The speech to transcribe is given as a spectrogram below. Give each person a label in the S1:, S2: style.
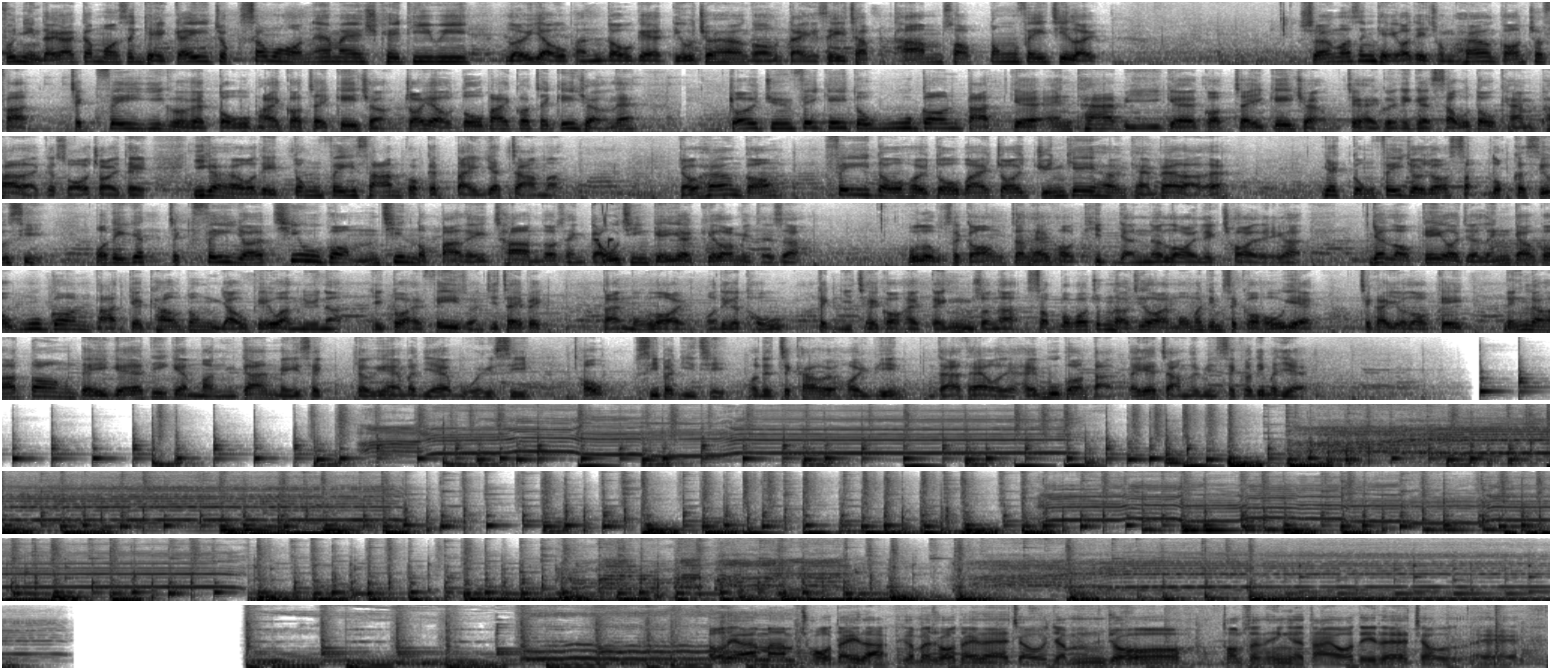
S1: 歡迎大家今個星期繼續收看 M H K T V 旅遊頻道嘅《屌出香港》第四輯探索東非之旅。上個星期我哋從香港出發，直飛呢個嘅杜拜國際機場，再由杜拜國際機場呢，再轉飛機到烏干達嘅 Entebbe 嘅國際機場，即係佢哋嘅首都 Kampala 嘅所在地。呢個係我哋東非三國嘅第一站啊！由香港飛到去杜拜，再轉機向 Kampala 呢，一共飛咗咗十六個小時。我哋一直飛咗超過五千六百里，差唔多成九千幾嘅 kilometers 啊！好老實講，真係一個鐵人嘅耐力賽嚟㗎。一落機我就領教個烏干達嘅交通有幾混亂啊，亦都係非常之擠迫。但係無奈我哋嘅肚的而且確係頂唔順啦，十六個鐘頭之內冇乜點食過好嘢，即刻要落機領略下當地嘅一啲嘅民間美食究竟係乜嘢一回事。好，事不宜遲，我哋即刻去去片，同大家睇下我哋喺烏干達第一站裏面食過啲乜嘢。啱啱坐低啦，咁啊坐低咧就飲咗 Thompson 兄啊帶我哋咧就誒，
